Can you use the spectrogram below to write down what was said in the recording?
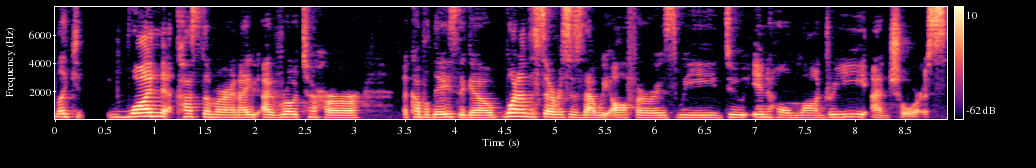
like one customer and i, I wrote to her a couple days ago one of the services that we offer is we do in-home laundry and chores.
